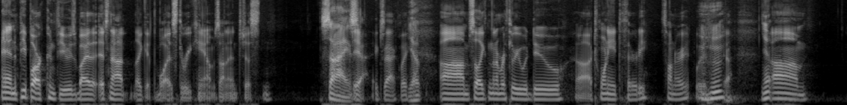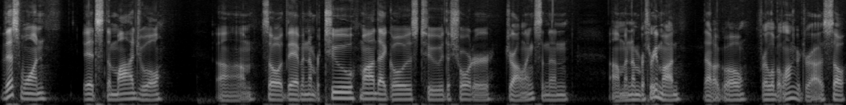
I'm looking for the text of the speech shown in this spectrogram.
and people are confused by it. It's not like it was three cams on it. Just Size. yeah, exactly. Yep. Um, so like the number three would do uh, 28 to 30. Sound right? Mhm. Yeah. Yep. Um, this one, it's the module Um, so they have a number two mod that goes to the shorter draw lengths, and then um, a number three mod that'll go for a little bit longer draws. So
